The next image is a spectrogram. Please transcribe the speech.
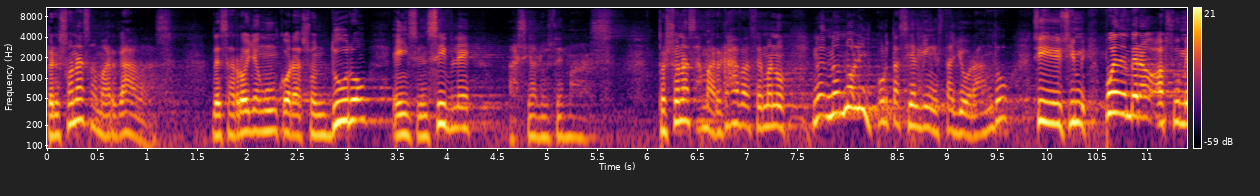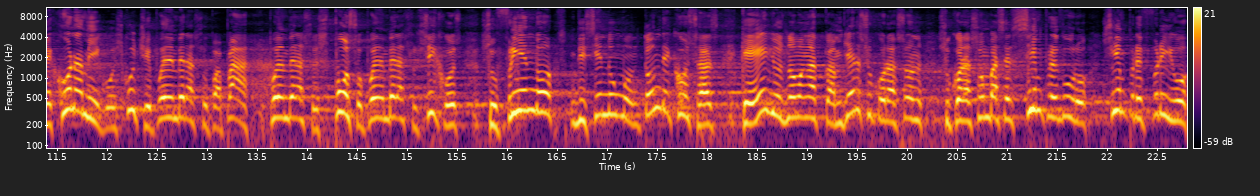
Personas amargadas desarrollan un corazón duro e insensible hacia los demás. Personas amargadas, hermano. No, le importa si alguien está llorando. Si, pueden ver a, su mejor amigo, escuche, pueden ver a su papá, pueden ver a su esposo, pueden ver a sus hijos sufriendo, diciendo un montón de cosas que ellos no van a cambiar su corazón. Su corazón va a ser siempre duro, siempre frío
